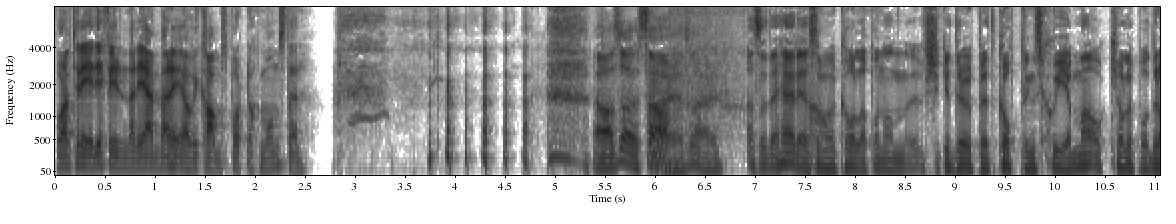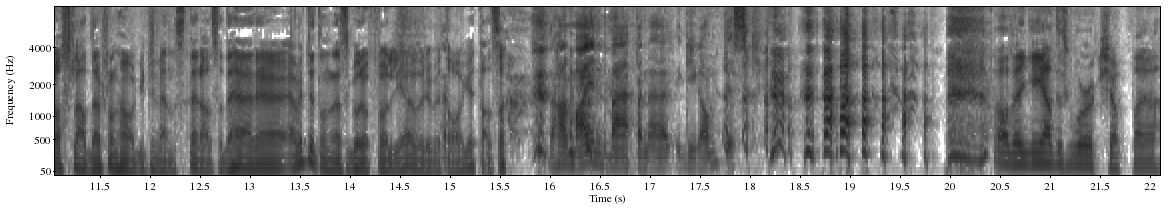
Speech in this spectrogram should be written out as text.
vår tredje film där igen, där har vi kampsport och monster. Ja, så, så Ja. är det, så är det. Alltså det här är som att kolla på någon, försöker dra upp ett kopplingsschema och håller på att dra sladdar från höger till vänster alltså. Det här är, jag vet inte om det ens går att följa överhuvudtaget alltså. Den här mindmappen är gigantisk. Ja, det är en gigantisk workshop bara.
